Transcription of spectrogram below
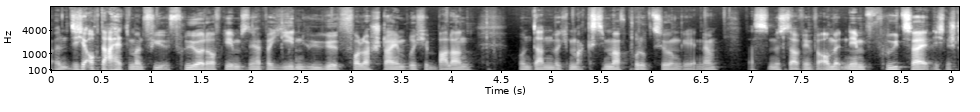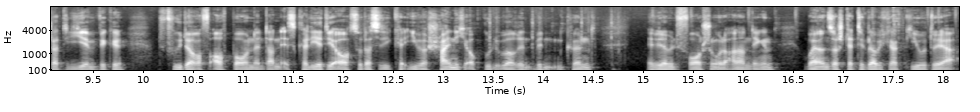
Und sich auch da hätte man viel früher drauf geben müssen, einfach jeden Hügel voller Steinbrüche ballern und dann wirklich maximal auf Produktion gehen. Ne? Das müsst ihr auf jeden Fall auch mitnehmen. Frühzeitig eine Strategie entwickeln, früh darauf aufbauen, denn dann eskaliert ihr auch, sodass ihr die KI wahrscheinlich auch gut überwinden könnt. Entweder mit Forschung oder anderen Dingen. Wobei unsere Städte, glaube ich, gerade Kyoto ja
